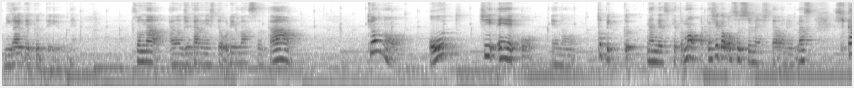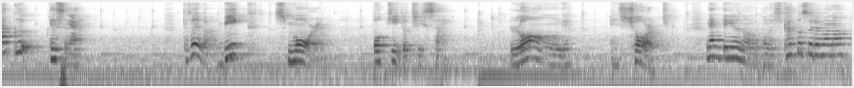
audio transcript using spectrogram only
う磨いていくっていうねそんなあの時間にしておりますが今日のおうち英語へのトピックなんですけども私がおすすめしております。比較ですね。例えば big small 大きいと小さい。long and short なんていうの？をこの比較するもの？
